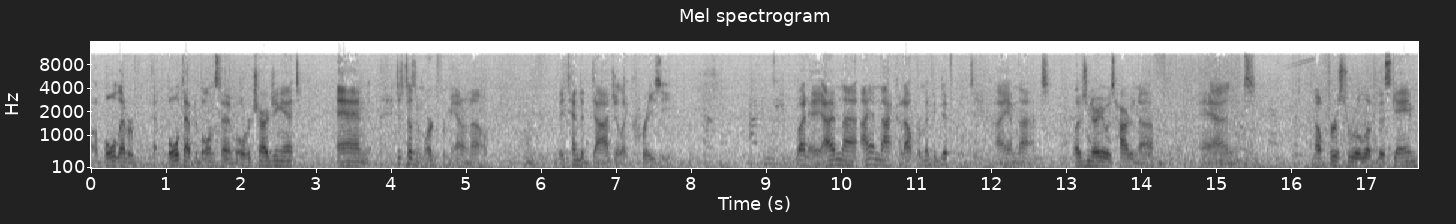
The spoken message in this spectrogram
a bolt after bolt after bolt instead of overcharging it, and it just doesn't work for me. I don't know. They tend to dodge it like crazy. But hey, I'm not. I am not cut out for mythic difficulty. I am not. Legendary was hard enough, and now first rule of this game:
